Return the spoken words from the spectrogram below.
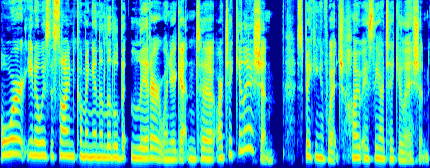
Or, you know, is the sound coming in a little bit later when you're getting to articulation? Speaking of which, how is the articulation?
